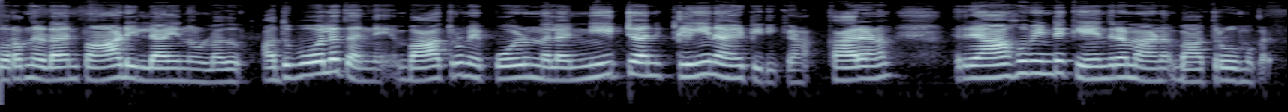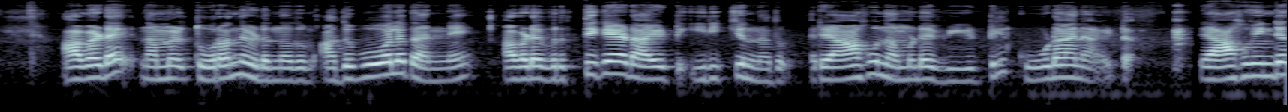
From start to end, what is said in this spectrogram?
തുറന്നിടാൻ പാടില്ല എന്നുള്ളതും അതുപോലെ തന്നെ ബാത്റൂം എപ്പോഴും നല്ല നീറ്റ് ആൻഡ് ക്ലീൻ ആയിട്ടിരിക്കണം. കാരണം രാഹുവിന്റെ കേന്ദ്രമാണ് ബാത്റൂമുകൾ. അവിടെ നമ്മൾ തുറന്നിടുന്നതും അതുപോലെ തന്നെ അവിടെ വൃത്തികേടായിട്ട് ഇരിക്കുന്നതും രാഹു നമ്മുടെ വീട്ടിൽ കൂടാനായിട്ട്. രാഹുവിന്റെ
